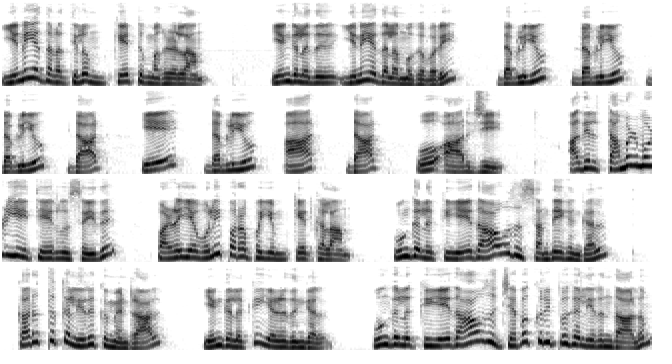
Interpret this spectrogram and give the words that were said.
இணையதளத்திலும் கேட்டு மகிழலாம். எங்களது இணையதள முகவரி W W W dot A W R dot ORG அதில் தமிழ் மொழியை தேர்வு செய்து பழைய ஒளிபரப்பையும் கேட்கலாம். உங்களுக்கு ஏதாவது சந்தேகங்கள் கருத்துக்கள் இருக்குமென்றால் எங்களுக்கு எழுதுங்கள். உங்களுக்கு ஏதாவது ஜெபக்குறிப்புகள் இருந்தாலும்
